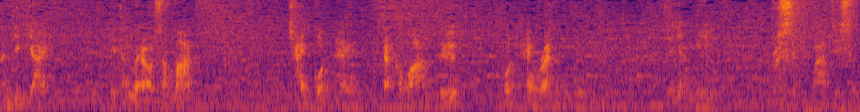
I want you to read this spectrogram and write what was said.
อันยิ่งใหญ่ ที่ทำให้เราสามารถ ใช้กฎแห่งจักรวาลหรือกฎแห่งแรงดึงได้อย่างมีประสิทธิภาพที่สุด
